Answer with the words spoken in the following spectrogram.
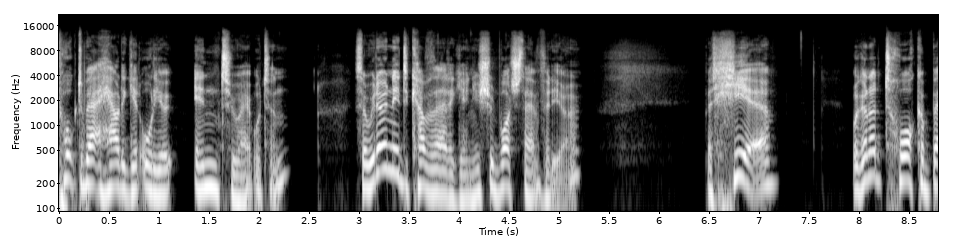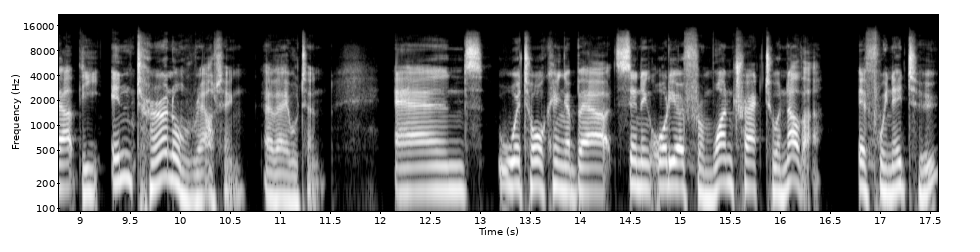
talked about how to get audio into Ableton. So we don't need to cover that again. You should watch that video. But here, we're going to talk about the internal routing of Ableton. And we're talking about sending audio from one track to another if we need to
